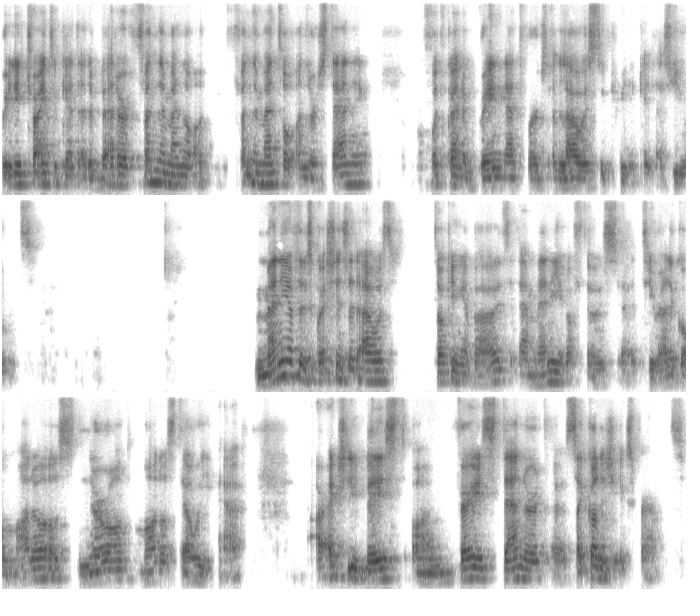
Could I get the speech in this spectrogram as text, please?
really trying to get at a better fundamental fundamental understanding of what kind of brain networks allow us to communicate as humans. Many of those questions that I was talking about and many of those uh, theoretical models, neural models that we have are actually based on very standard uh, psychology experiments.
